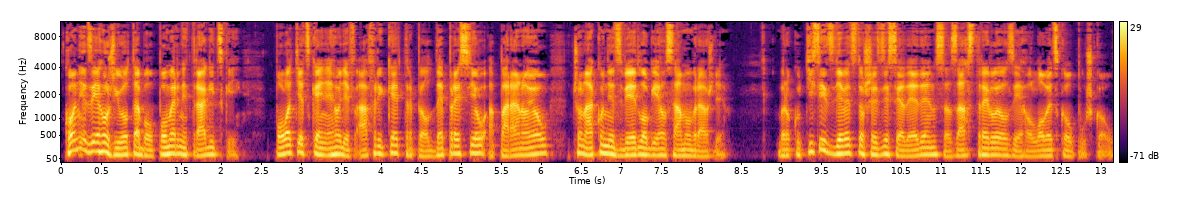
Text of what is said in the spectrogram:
Koniec jeho života bol pomerne tragický. Po leteckej nehode v Afrike trpel depresiou a paranojou, čo nakoniec viedlo k jeho samovražde. V roku 1961 sa zastrelil s jeho loveckou puškou.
